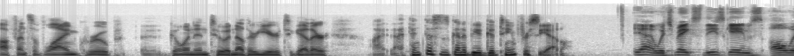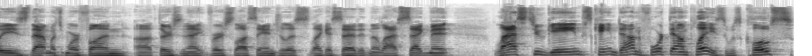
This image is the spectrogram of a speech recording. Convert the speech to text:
offensive line group uh, going into another year together, I, I think this is going to be a good team for Seattle. Yeah, which makes these games always that much more fun. Uh, Thursday night versus Los Angeles. Like I said in the last segment, last two games came down to fourth down plays. It was close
